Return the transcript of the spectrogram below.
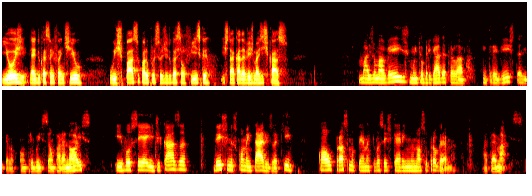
E hoje, na educação infantil, o espaço para o professor de educação física está cada vez mais escasso. Mais uma vez, muito obrigada pela entrevista e pela contribuição para nós. E você aí de casa, deixe nos comentários aqui qual o próximo tema que vocês querem no nosso programa. Até mais!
